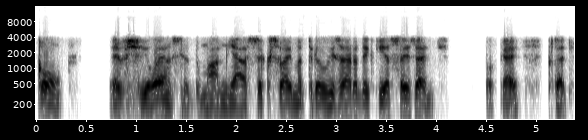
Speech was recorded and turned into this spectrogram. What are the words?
com a vigilância de uma ameaça que se vai materializar daqui a seis anos. Ok? Portanto,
